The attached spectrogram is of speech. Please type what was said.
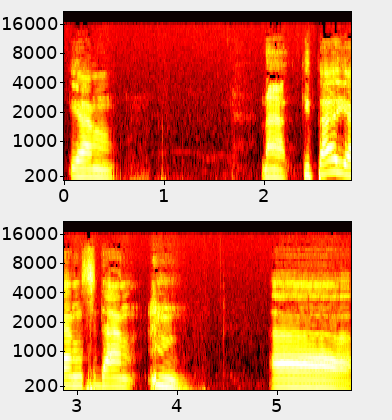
yang, nah kita yang sedang uh,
